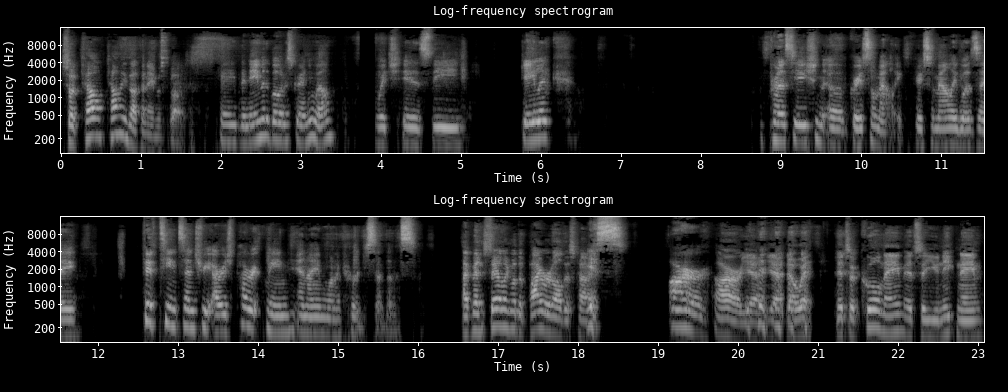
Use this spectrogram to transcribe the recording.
So tell tell me about the name of the boat. Okay, the name of the boat is Granuaile, which is the Gaelic pronunciation of Grace O'Malley. Grace O'Malley was a 15th century Irish pirate queen, and I am one of her descendants. I've been sailing with a pirate all this time. Yes. R. R, yeah, yeah. No, it, it's a cool name. It's a unique name.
